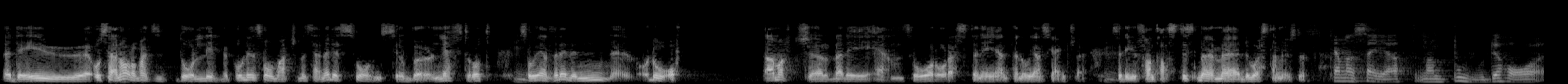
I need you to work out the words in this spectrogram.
Det är ju, och sen har de faktiskt då Liverpool i en svår match, men sen är det Swansea och Burnley efteråt. Så egentligen är det då åtta matcher där det är en svår och resten är egentligen nog ganska enkla. Så det är ju fantastiskt med, med West Ham just nu. Kan man säga att man borde ha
